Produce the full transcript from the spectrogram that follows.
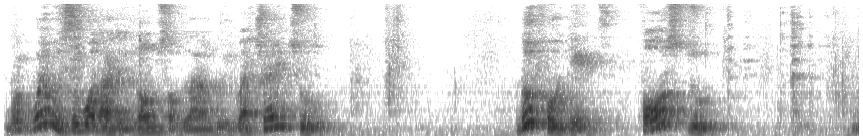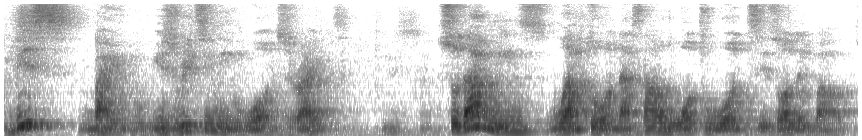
When we say what are the norms of language, we're trying to. Don't forget, for us to, this Bible is written in words, right? So that means we have to understand what words is all about.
